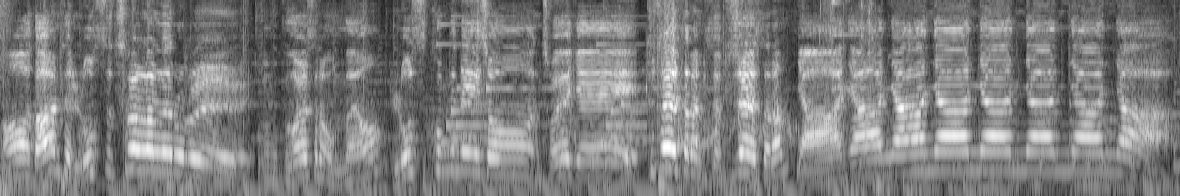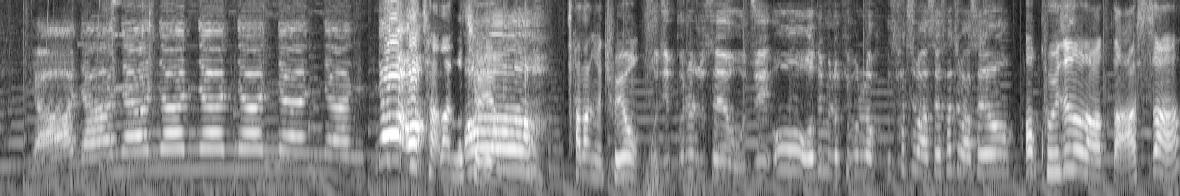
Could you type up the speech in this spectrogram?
아, 나한테 로스 트랄랄레로를 좀 그거 할 사람 없나요? 로스 콤비네이션 저에게 투자할 사람 있어요? 투자할 사람? 야냐냐냐냐냐냐 어! 잘한 거 조용 아! 거 조용 오지 뿌려주세요 오지. 오 어둠이 럭키 블럭 사지 마세요 사지 마세요. 어 골드도 나왔다. 아싸.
